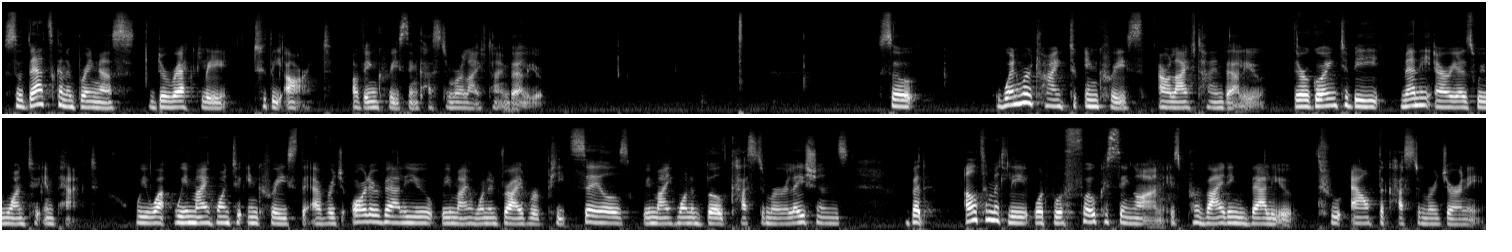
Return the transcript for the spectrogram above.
So that's going to bring us directly to the art of increasing customer lifetime value. So when we're trying to increase our lifetime value, there are going to be many areas we want to impact. We, we might want to increase the average order value. We might want to drive repeat sales. We might want to build customer relations. But ultimately, what we're focusing on is providing value throughout the customer journey.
